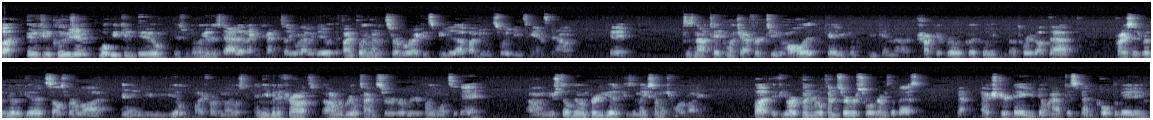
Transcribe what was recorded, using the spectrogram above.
but in conclusion, what we can do is we can look at this data and I can kind of tell you what I would do. If I'm playing on a server where I can speed it up, I'm doing soybeans hands down. Okay, it does not take much effort to haul it. Okay, you can you can uh, truck it really quickly. Don't worry about that. Price is really really good, sells for a lot, and you yield by far the most. And even if you're on a, on a real time server where you're playing once a day, um, you're still doing pretty good because it makes so much more money. But if you are playing real time server, sorghum's the best. That extra day you don't have to spend cultivating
